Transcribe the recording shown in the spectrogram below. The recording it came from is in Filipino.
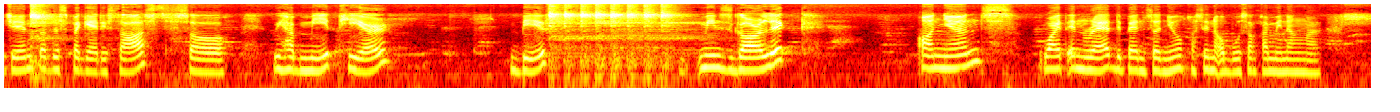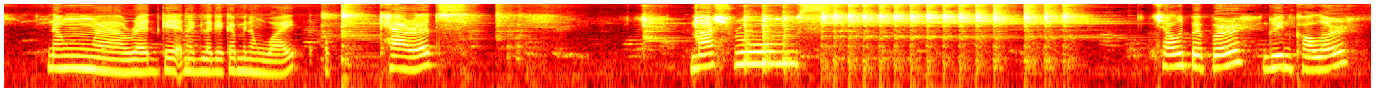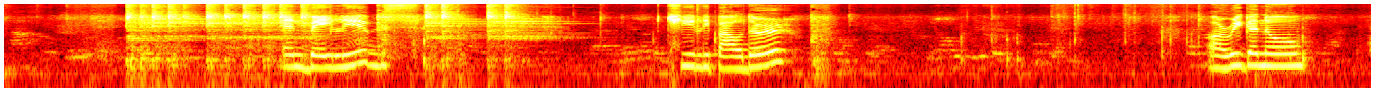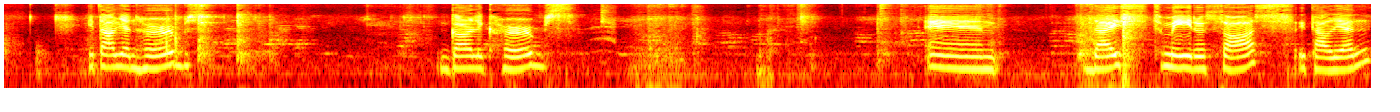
ingredients of the spaghetti sauce. So, we have meat here, beef, minced garlic, onions, white and red, depends on you kasi naubusan kami ng uh, ng uh, red kaya naglagay kami ng white. Carrots, mushrooms, chili pepper, green color, and bay leaves, chili powder, oregano, Italian herbs, garlic herbs, and diced tomato sauce, Italian,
